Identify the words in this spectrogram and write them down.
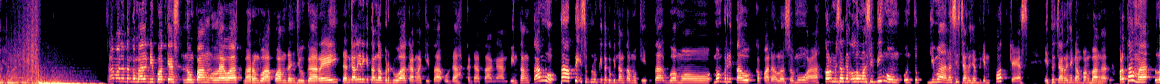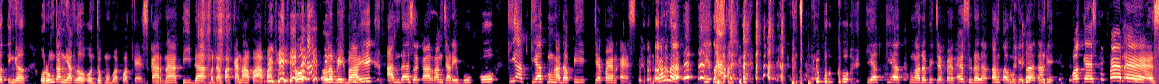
Selamat datang kembali di podcast Numpang Lewat bareng gua Aquam dan juga Ray. Dan kali ini kita nggak berdua karena kita udah kedatangan bintang tamu. Tapi sebelum kita ke bintang tamu kita, gua mau memberitahu kepada lo semua, kalau misalkan lo masih bingung untuk gimana sih caranya bikin podcast, itu caranya gampang banget. Pertama, lo tinggal urungkan niat lo untuk membuat podcast karena tidak mendapatkan apa-apa di situ. Lebih baik Anda sekarang cari buku kiat-kiat menghadapi CPNS. Karena kita akan buku kiat-kiat menghadapi CPNS sudah datang tamu kita dari podcast PNS.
